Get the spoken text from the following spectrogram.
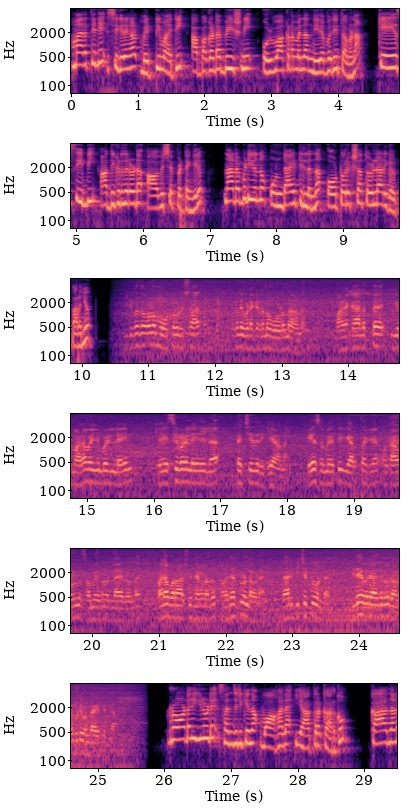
മരത്തിന്റെ ശിഖരങ്ങൾ വെട്ടിമാറ്റി അപകട ഭീഷണി ഒഴിവാക്കണമെന്ന നിരവധി തവണ കെ എസ് ഇ ബി അധികൃതരോട് ആവശ്യപ്പെട്ടെങ്കിലും നടപടിയൊന്നും ഉണ്ടായിട്ടില്ലെന്ന് ഓട്ടോറിക്ഷ തൊഴിലാളികൾ പറഞ്ഞു. ഇരുപതോളം ഓട്ടോറിക്ഷകൾ ഇവിടെ കിടന്ന് ഓടുന്നതാണ്. മഴക്കാലത്ത് ഈ മഴ പെയ്യുമ്പോൾ ലൈൻ കെ എസ് സിയുടെ ലൈനിൽ ടച്ച് ചെയ്തിരിക്കുകയാണ്. ഈ സമയത്ത് ഈ എർത്തൊക്കെ ഉണ്ടാകുന്ന സമയങ്ങളുണ്ടായതുകൊണ്ട് പല പ്രാവശ്യവും ഞങ്ങളത് പറഞ്ഞിട്ടുമുണ്ട് അവിടെ ധാരിപ്പിച്ചിട്ടുമുണ്ട്. ഇതേവരെ അതിനൊരു നടപടി ഉണ്ടായിട്ടില്ല. റോഡരികിലൂടെ സഞ്ചരിക്കുന്ന വാഹന യാത്രക്കാർക്കും കാൽനട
